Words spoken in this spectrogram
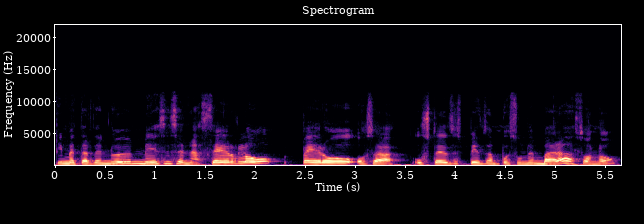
y me tardé nueve meses en hacerlo, pero, o sea, ustedes piensan pues un embarazo, ¿no?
